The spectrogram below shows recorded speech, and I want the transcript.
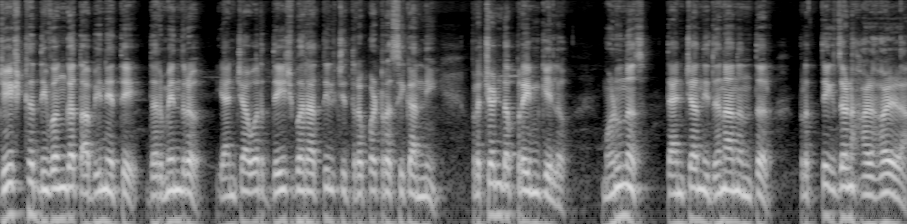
ज्येष्ठ दिवंगत अभिनेते धर्मेंद्र यांच्यावर देशभरातील चित्रपट रसिकांनी प्रचंड प्रेम केलं. म्हणूनच त्यांच्या निधनानंतर प्रत्येकजण हळहळला.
